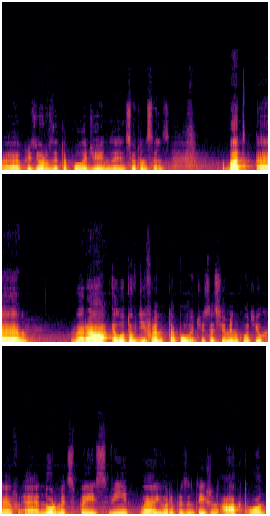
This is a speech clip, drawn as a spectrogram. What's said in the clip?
uh, preserves the topology in, the, in certain sense. But um, there are a lot of different topologies, assuming what you have a normed space V, where your representation act on.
